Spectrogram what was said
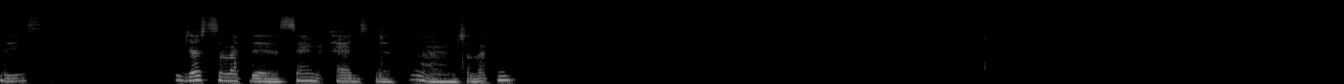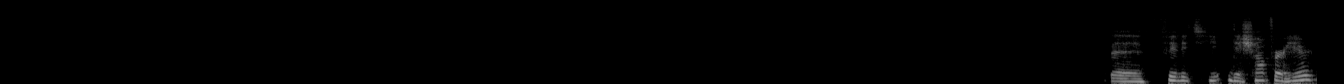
this. Just select the same edge that I'm selecting the fillet the chamfer here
